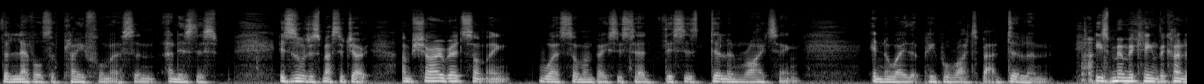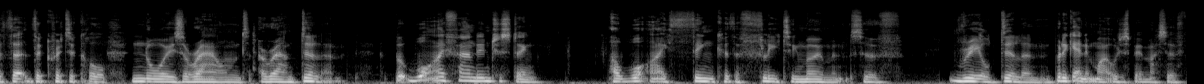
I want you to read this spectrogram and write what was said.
the levels of playfulness and and is this is this all just massive joke? I'm sure I read something where someone basically said this is Dylan writing in the way that people write about Dylan. He's mimicking the kind of the, the critical noise around around Dylan. But what I found interesting are what I think are the fleeting moments of real Dylan. But again, it might all just be a massive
